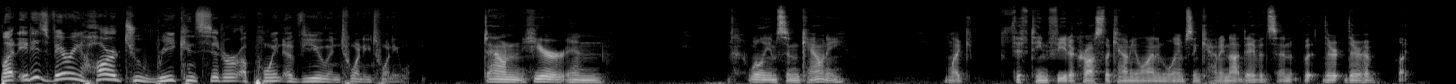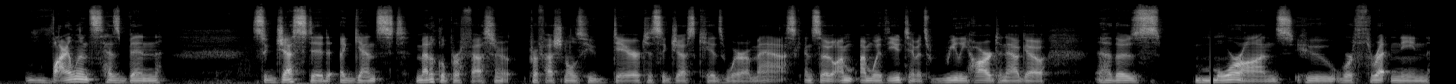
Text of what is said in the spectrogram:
But it is very hard to reconsider a point of view in 2021. Down here in Williamson County, like 15 feet across the county line in Williamson County, not Davidson, but there there have like violence has been suggested against medical profession, professionals who dare to suggest kids wear a mask. And so I'm I'm with you, Tim. It's really hard to now go uh, those morons who were threatening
